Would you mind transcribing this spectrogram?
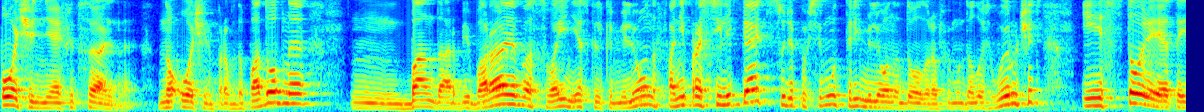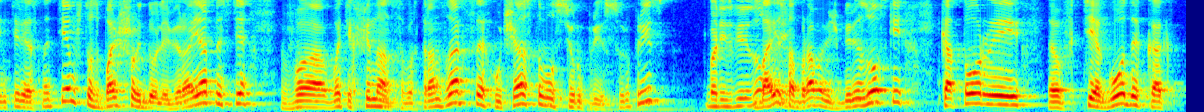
очень неофициальная, но очень правдоподобная, банда Арби Бараева свои несколько миллионов. Они просили 5, судя по всему, 3 миллиона долларов им удалось выручить. И история эта интересна тем, что с большой долей вероятности в, в этих финансовых транзакциях участвовал сюрприз. Сюрприз? Борис Березовский? Борис Абрамович Березовский, который в те годы, как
